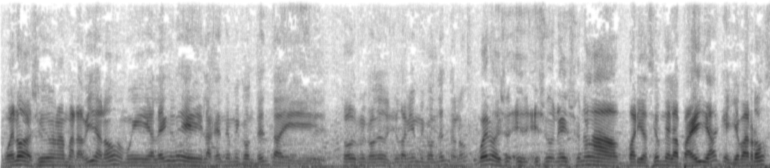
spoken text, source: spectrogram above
Bueno, ha sido una maravilla, ¿no? Muy alegre y la gente muy contenta y todos muy contentos. Yo también muy contento, ¿no? Bueno, es, es- es una, es una variación de la paella que lleva arroz,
